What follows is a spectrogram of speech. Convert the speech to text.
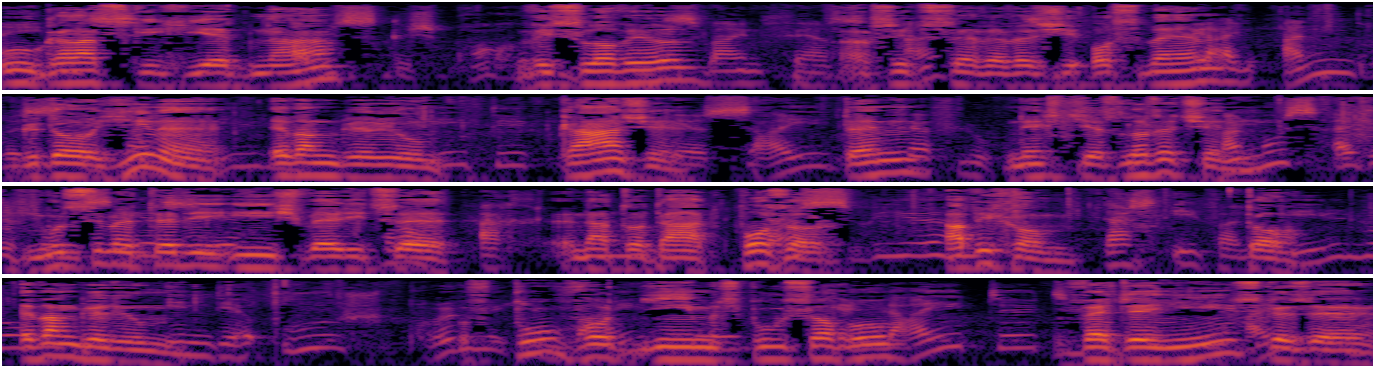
u Galackých jedna vyslovil, a sice ve verši 8, kdo jiné evangelium káže, ten nechtě zlořečený. Musíme tedy již velice na to dát pozor, abychom to evangelium v původním způsobu vedení skrze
